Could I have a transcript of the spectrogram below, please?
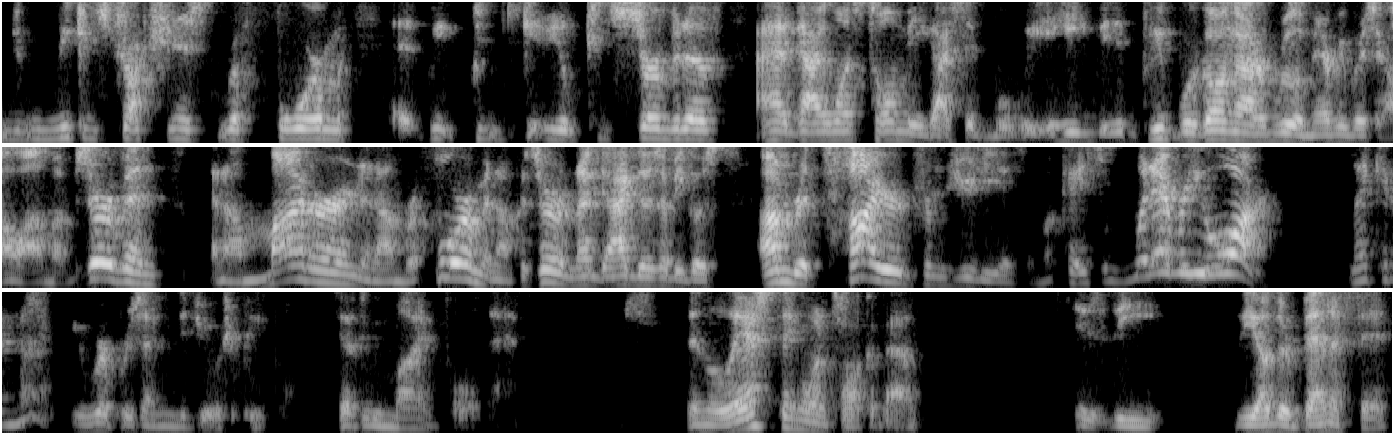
Reconstructionist, reform, uh, you know, conservative. I had a guy once told me, guy said, well, he, people were going on a room everybody's like, oh, I'm observant and I'm modern and I'm reform and I'm conservative. And that guy goes up, he goes, I'm retired from Judaism. Okay, so whatever you are, like it or not, you're representing the Jewish people. You have to be mindful of that. Then the last thing I want to talk about is the the other benefit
